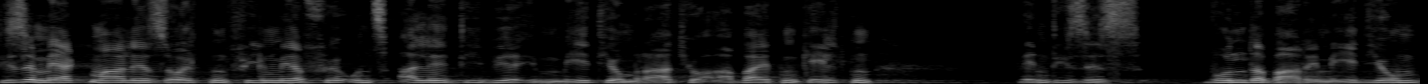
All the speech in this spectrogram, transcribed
Diese Merkmale sollten vielmehr für uns alle, die wir im Medium Radio arbeiten, gelten, wenn dieses wunderbare Medium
